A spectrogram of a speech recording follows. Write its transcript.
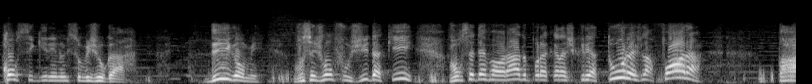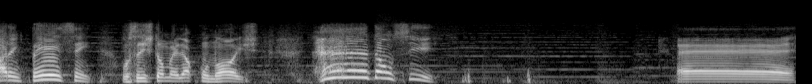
conseguirem nos subjugar? Digam-me, vocês vão fugir daqui? Vão ser devorados por aquelas criaturas lá fora? Parem, pensem. Vocês estão melhor com nós. Rendam-se! É.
